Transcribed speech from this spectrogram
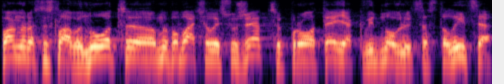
Пане Ростиславе, ну от е, ми побачили сюжет про те, як відновлюється столиця,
